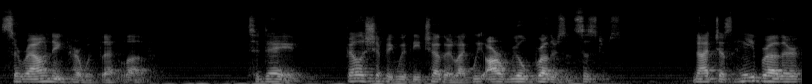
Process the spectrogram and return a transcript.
surrounding her with that love. Today, fellowshipping with each other like we are real brothers and sisters. Not just, hey, brother,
